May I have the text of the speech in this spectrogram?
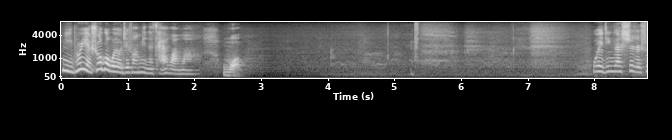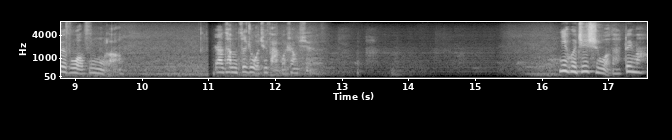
你不是也说过我有这方面的才华吗？我，我已经在试着说服我父母了，让他们资助我去法国上学。你也会支持我的，对吗？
